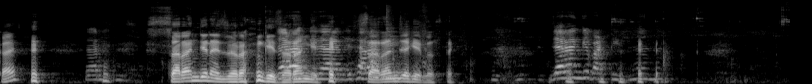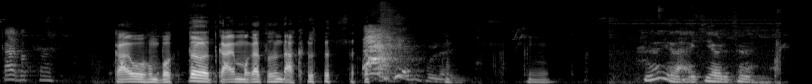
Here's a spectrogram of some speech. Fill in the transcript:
काय? सरंजे नाही जरांगे जरांगे जरांगे, जरांगे. सरांजे केलंस ते काय बघता? काय हो बघतात काय मगापासून दाखवलं. नाही राहायची अडचण आहे.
